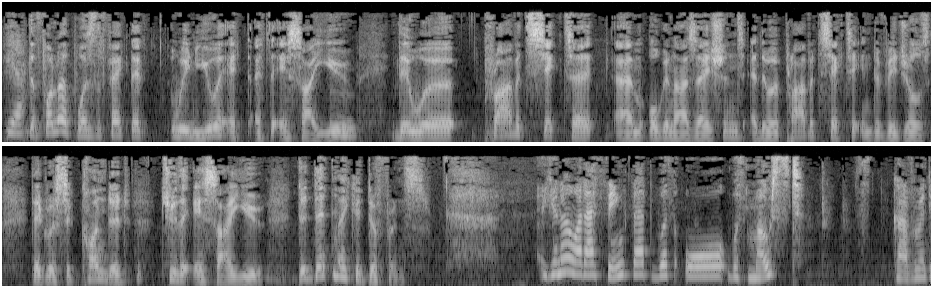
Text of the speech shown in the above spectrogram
yeah. The follow up was the fact that when you were at, at the SIU, mm. there were private sector um, organizations and there were private sector individuals that were seconded to the SIU. Did that make a difference? You know what? I think that with all, with most government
